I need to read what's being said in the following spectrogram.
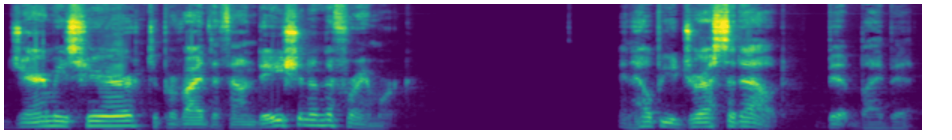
Jeremy's here to provide the foundation and the framework and help you dress it out bit by bit.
